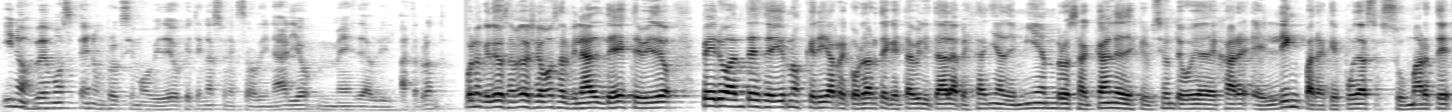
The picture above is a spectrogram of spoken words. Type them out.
y nos vemos en un próximo video. Que tengas un extraordinario mes de abril. Hasta pronto. Bueno queridos amigos, llegamos al final de este video, pero antes de irnos quería recordarte que está habilitada la pestaña de miembros. Acá en la descripción te voy a dejar el link para que puedas sumarte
